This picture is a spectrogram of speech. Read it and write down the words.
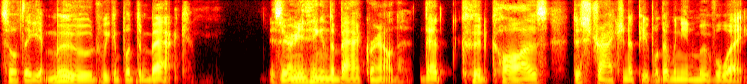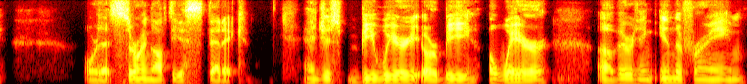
So if they get moved, we can put them back. Is there anything in the background that could cause distraction to people that we need to move away or that's throwing off the aesthetic? And just be weary or be aware of everything in the frame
